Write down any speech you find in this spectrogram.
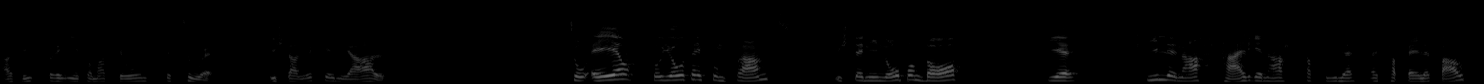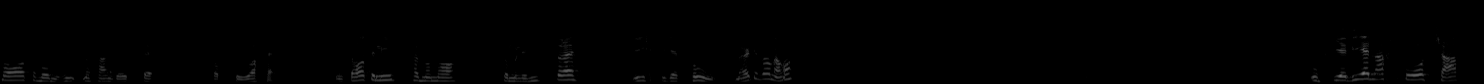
als weitere Information dazu. Ist das nicht genial? Zur Ehre von Josef und Franz ist dann in Oberndorf die Stille Nacht, Heilige Nacht Kapelle, äh, Kapelle gebaut worden, wo man heute noch dort besuchen kann. Und damit kommen wir zu einem weiteren wichtigen Punkt. Mögen ihr noch? Auf die Weihnachtsbotschaft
